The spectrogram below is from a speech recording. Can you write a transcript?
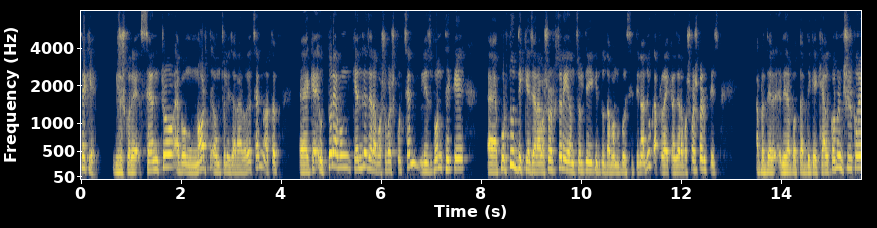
থেকে। বিশেষ করে সেন্ট্রো এবং নর্থ অঞ্চলে যারা রয়েছেন, অর্থাৎ উত্তরে এবং কেন্দ্রে যারা বসবাস করছেন, লিসবন থেকে পর্তুর দিকে যারা বসবাস করছেন, এই অঞ্চলটি কিন্তু তেমন পরিস্থিতি নাজুক। আপনারা এখানে যারা বসবাস করেন প্লিজ আপনাদের নিরাপত্তার দিকে খেয়াল করবেন। বিশেষ করে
